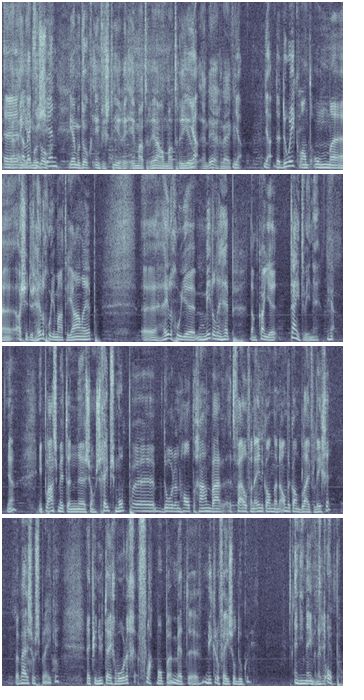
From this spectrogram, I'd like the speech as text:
eh Ja, en jij, moet ook, elektricien. jij moet ook investeren in materiaal, materieel Ja. en dergelijke. Ja, ja, dat doe ik. Want om, eh, als je dus hele goede materialen hebt, eh, hele goede middelen hebt, dan kan je tijd winnen. Ja. Ja? In plaats met een, eh, zo'n scheepsmop eh, door een hal te gaan waar het vuil van de ene kant naar de andere kant blijft liggen, bij wijze van spreken, heb je nu tegenwoordig vlakmoppen met eh, microvezeldoeken. En die nemen het op.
